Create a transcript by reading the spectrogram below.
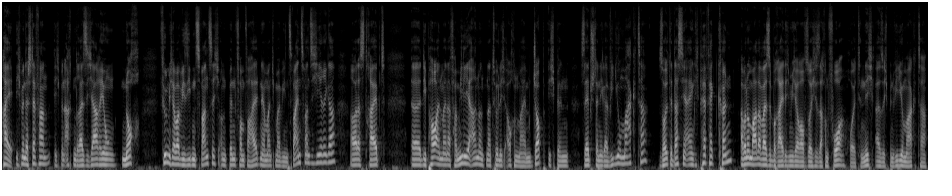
Hi, ich bin der Stefan, ich bin 38 Jahre jung, noch, fühle mich aber wie 27 und bin vom Verhalten her manchmal wie ein 22-Jähriger, aber das treibt äh, die Power in meiner Familie an und natürlich auch in meinem Job. Ich bin selbstständiger Videomarketer, sollte das hier eigentlich perfekt können, aber normalerweise bereite ich mich auch auf solche Sachen vor, heute nicht. Also ich bin Videomarketer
